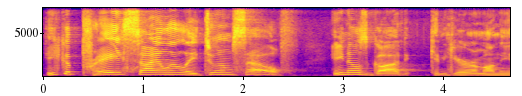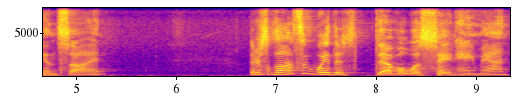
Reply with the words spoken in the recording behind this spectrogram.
He could pray silently to himself. He knows God can hear him on the inside. There's lots of ways this devil was saying, hey, man,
